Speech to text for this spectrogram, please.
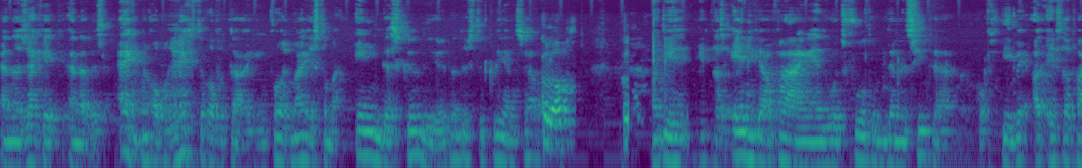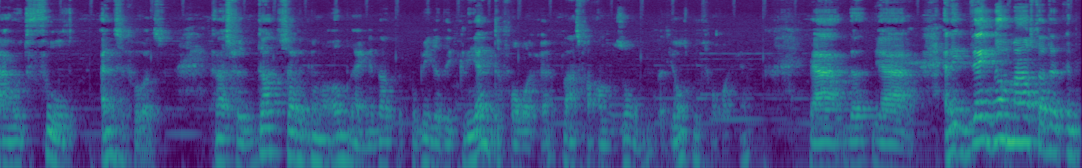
En dan zeg ik, en dat is echt mijn oprechte overtuiging, volgens mij is er maar één deskundige, dat is de cliënt zelf. Klopt. Want die heeft als enige ervaring in hoe het voelt om dementie te hebben, of die heeft ervaring hoe het voelt, enzovoort. En als we dat zouden kunnen opbrengen, dat we proberen de cliënt te volgen, in plaats van andersom, dat hij ons moet volgen. Ja, dat, ja. En ik denk nogmaals dat, het,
